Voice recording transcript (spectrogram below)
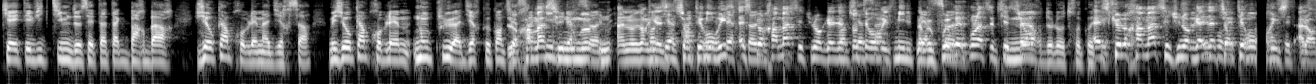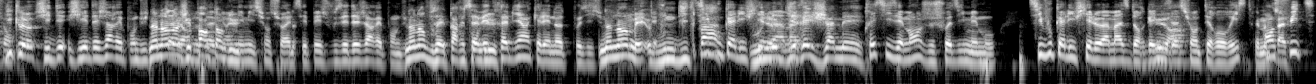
qui a été victime de cette attaque barbare. J'ai aucun problème à dire ça. Mais j'ai aucun problème non plus à dire que quand il y Le a Hamas, 5000 c'est une, personnes, une- une organisation 5000 terroriste. Est-ce que le Hamas est une organisation terroriste? 5000 Non, mais Vous pouvez répondre à cette question. de l'autre côté. Est-ce que le Hamas est une organisation terroriste? Alors dites-le. J'y ai- déjà répondu. Non, non, non, j'ai pas entendu. Émission sur LCP. Je vous ai déjà répondu. Non, non, vous n'avez pas Vous savez très bien quelle est notre position. Non, non, mais vous ne dites Si pas. vous qualifiez Vous le ne le Hamas- direz jamais. Précisément, je choisis mes mots. Si vous qualifiez le Hamas d'organisation terroriste, même pas- ensuite,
